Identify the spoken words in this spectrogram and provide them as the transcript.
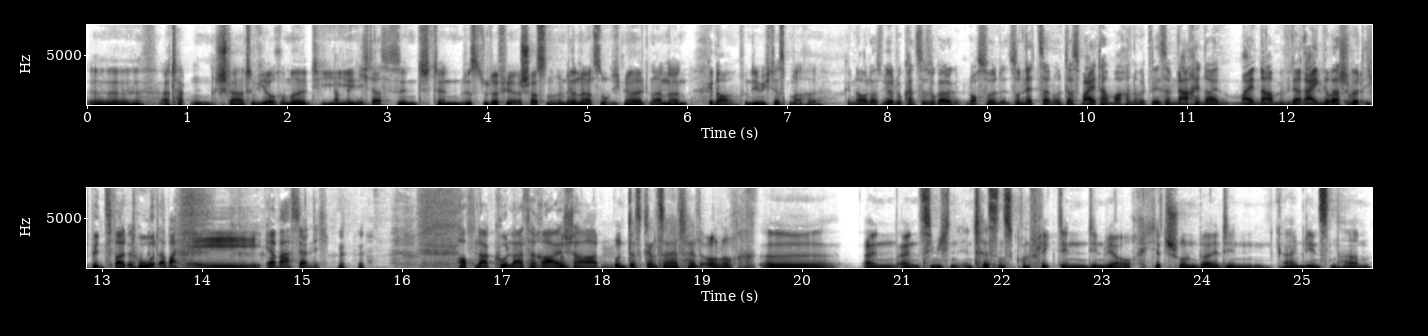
äh, Attacken starte, wie auch immer die dann sind, dann wirst du dafür erschossen und danach suche ich mir halt einen anderen, genau. von dem ich das mache. Genau das. Ja, du kannst ja sogar noch so, so nett sein und das weitermachen, damit wenn es im Nachhinein mein Name wieder reingewaschen wird. Ich bin zwar tot, aber hey, er war es ja nicht. Hoppla, Kollateralschaden. Und, und, das Ganze hat halt auch noch äh, einen, einen ziemlichen Interessenskonflikt, den, den wir auch jetzt schon bei den Geheimdiensten haben.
